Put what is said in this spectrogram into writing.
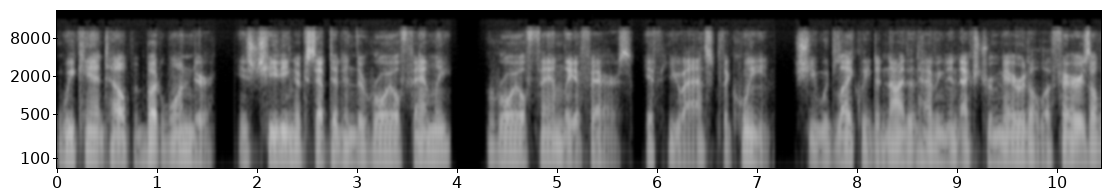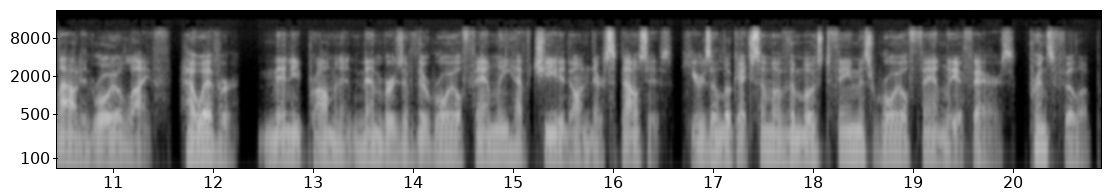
we can't help but wonder, is cheating accepted in the royal family? Royal family affairs. If you ask the Queen, she would likely deny that having an extramarital affair is allowed in royal life. However, many prominent members of the royal family have cheated on their spouses. Here's a look at some of the most famous royal family affairs. Prince Philip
